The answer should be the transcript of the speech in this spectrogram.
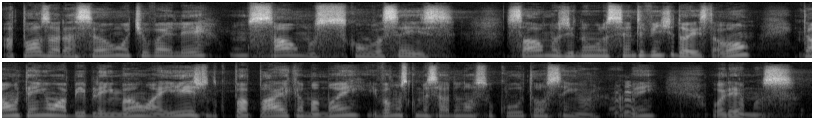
Após a oração, o tio vai ler uns salmos com vocês. Salmos de número 122, tá bom? Então tenham a Bíblia em mão aí, junto com o papai, com a mamãe, e vamos começar o nosso culto ao Senhor. Amém? Oremos.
